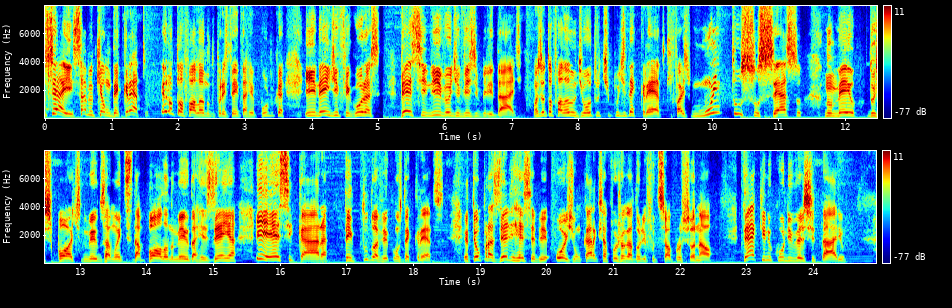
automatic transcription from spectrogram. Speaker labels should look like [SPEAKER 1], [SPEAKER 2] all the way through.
[SPEAKER 1] Você aí, sabe o que é um decreto? Eu não estou falando do presidente da República e nem de figuras desse nível de visibilidade, mas eu estou falando de outro tipo de decreto que faz muito sucesso no meio do esporte, no meio dos amantes da bola, no meio da resenha. E esse cara tem tudo a ver com os decretos. Eu tenho o prazer de receber hoje um cara que já foi jogador de futsal profissional, técnico universitário,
